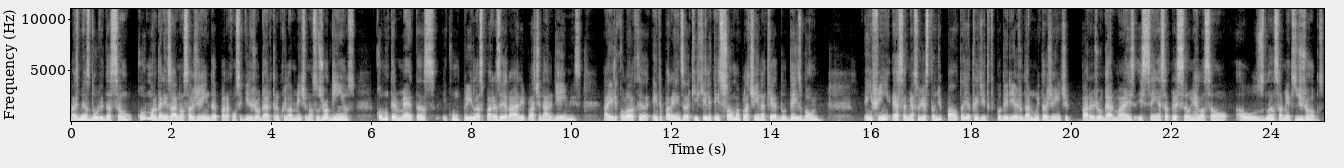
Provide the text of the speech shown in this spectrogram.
Mas minhas dúvidas são: como organizar nossa agenda para conseguir jogar tranquilamente nossos joguinhos? Como ter metas e cumpri-las para zerar e platinar games? Aí ele coloca entre parênteses aqui que ele tem só uma platina que é do Days Gone. Enfim, essa é minha sugestão de pauta e acredito que poderia ajudar muita gente para jogar mais e sem essa pressão em relação aos lançamentos de jogos.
